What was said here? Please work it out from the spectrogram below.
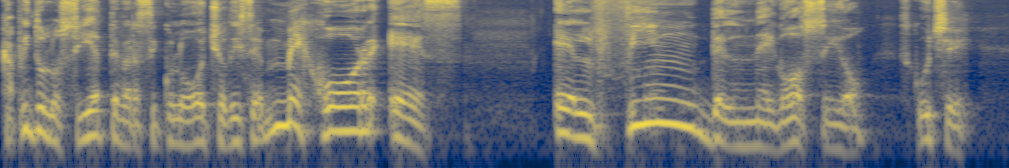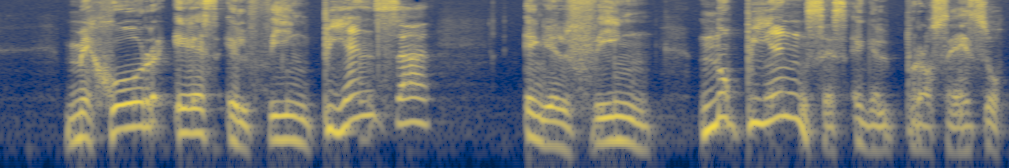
capítulo 7, versículo 8, dice, mejor es el fin del negocio. Escuche, mejor es el fin. Piensa en el fin, no pienses en el proceso.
